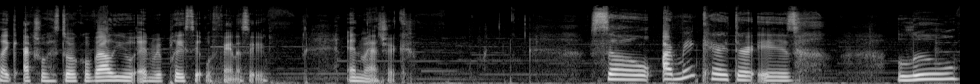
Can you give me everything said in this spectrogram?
like actual historical value and replace it with fantasy and magic. So our main character is Lu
